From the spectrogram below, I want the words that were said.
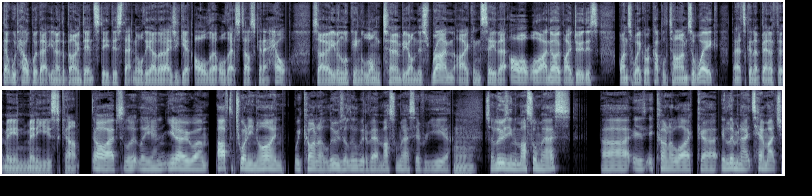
that would help with that. You know, the bone density, this, that, and all the other. As you get older, all that stuff's going to help. So even looking long term beyond this run, I can see that. Oh well, I know if I do this once a week or a couple of times a week, that's going to benefit me in many years to come. Oh, absolutely. And, you know, um, after 29, we kind of lose a little bit of our muscle mass every year. Mm. So losing the muscle mass, uh, is, it kind of like uh, eliminates how much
